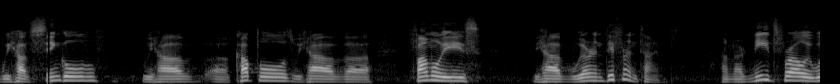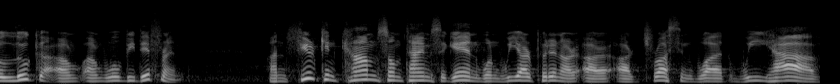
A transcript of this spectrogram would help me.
we have single, we have uh, couples, we have uh, families, we have we are in different times, and our needs probably will look uh, and will be different. And fear can come sometimes again when we are putting our, our, our trust in what we have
